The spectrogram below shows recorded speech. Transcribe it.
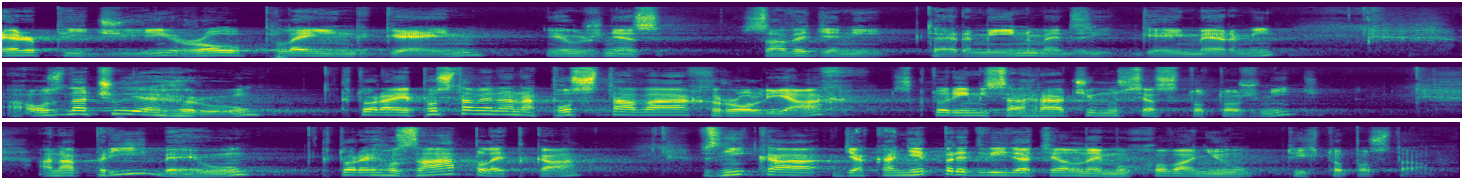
RPG, role-playing game, je už dnes zavedený termín medzi gamermi a označuje hru, ktorá je postavená na postavách, roliach, s ktorými sa hráči musia stotožniť a na príbehu, ktorého zápletka vzniká vďaka nepredvídateľnému chovaniu týchto postav.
